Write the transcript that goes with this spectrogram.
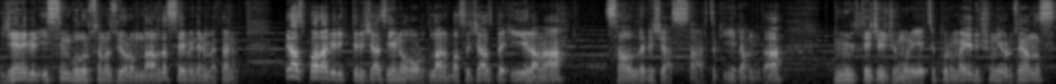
yeni bir isim bulursanız yorumlarda sevinirim efendim. Biraz para biriktireceğiz, yeni ordular basacağız ve İran'a saldıracağız. Artık İran'da mülteci cumhuriyeti kurmayı düşünüyoruz. Yalnız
